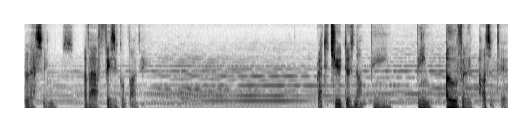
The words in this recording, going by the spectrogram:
blessings of our physical body. Gratitude does not mean being overly positive.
